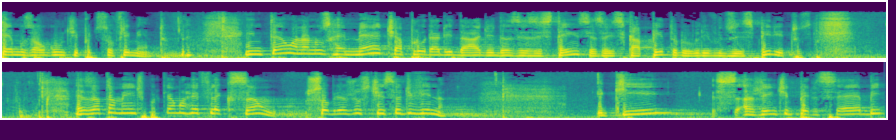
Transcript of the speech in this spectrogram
temos algum tipo de sofrimento. Né? Então, ela nos remete à pluralidade das existências, a esse capítulo do Livro dos Espíritos, Exatamente porque é uma reflexão sobre a justiça divina. E que a gente percebe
